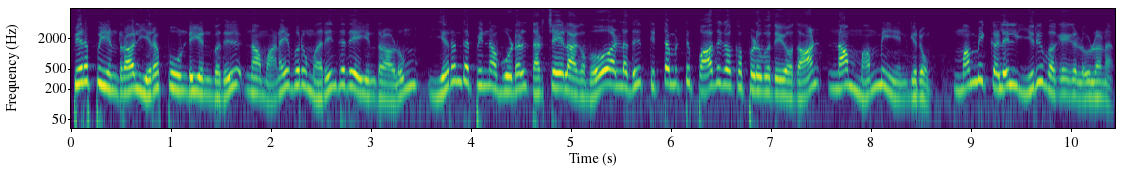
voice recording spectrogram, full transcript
பிறப்பு என்றால் இறப்பு உண்டு என்பது நாம் அனைவரும் அறிந்ததே என்றாலும் இறந்த பின் அவ்வுடல் தற்செயலாகவோ அல்லது திட்டமிட்டு பாதுகாக்கப்படுவதையோ தான் நாம் மம்மி என்கிறோம். மம்மிக்களில் இரு வகைகள் உள்ளன.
